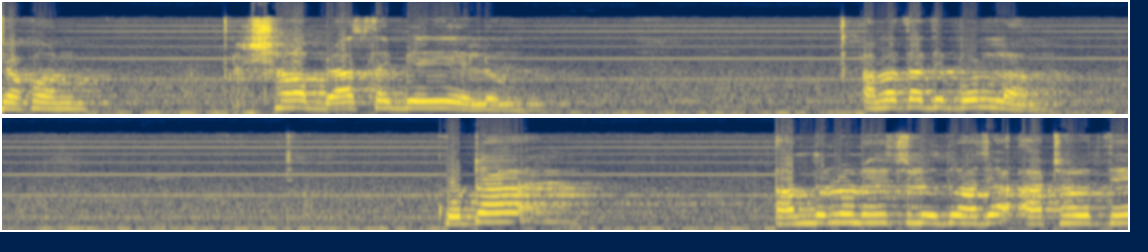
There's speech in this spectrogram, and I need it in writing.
যখন সব রাস্তায় বেরিয়ে এলো, আমরা তাদের বললাম, কোটা আন্দোলন হয়েছিল দু হাজার আঠারোতে,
